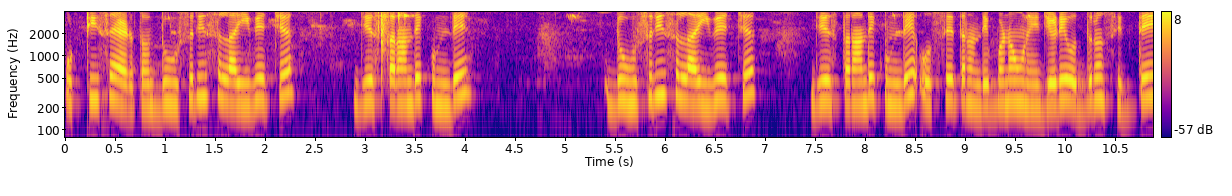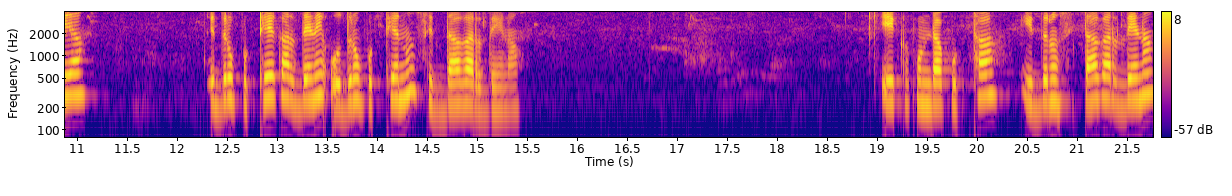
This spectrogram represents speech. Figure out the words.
ਪੁੱਠੀ ਸਾਈਡ ਤੋਂ, ਦੂਸਰੀ ਸਲਾਈ ਵਿੱਚ ਜਿਸ ਤਰ੍ਹਾਂ ਦੇ ਕੁੰਡੇ, ਦੂਸਰੀ ਸਲਾਈ ਵਿੱਚ ਜਿਸ ਤਰ੍ਹਾਂ ਦੇ ਕੁੰਡੇ, ਉਸੇ ਤਰ੍ਹਾਂ ਦੇ ਬਣਾਉਣੇ, ਜਿਹੜੇ ਉਧਰੋਂ ਸਿੱਧੇ ਆ, ਇਧਰੋਂ ਪੁੱਠੇ ਕਰ ਦੇਣੇ, ਉਧਰੋਂ ਪੁੱਠੇ ਨੂੰ ਸਿੱਧਾ ਕਰ ਦੇਣਾ। ਇੱਕ ਕੁੰਡਾ ਪੁੱਠਾ ਇਧਰੋਂ ਸਿੱਧਾ ਕਰ ਦੇਣਾ।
